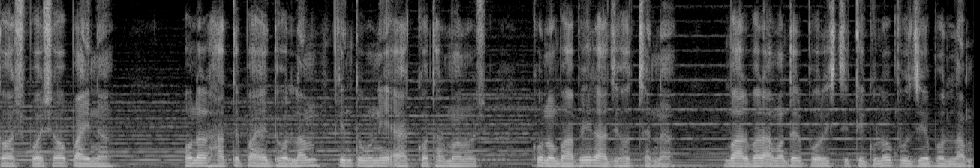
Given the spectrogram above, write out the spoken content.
দশ পয়সাও পাই না। ওনার হাতে পায়ে ধরলাম, কিন্তু উনি এক কথার মানুষ। কোনোভাবেই রাজি হচ্ছেন না। বারবার আমাদের পরিস্থিতিগুলো বুঝিয়ে বললাম।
